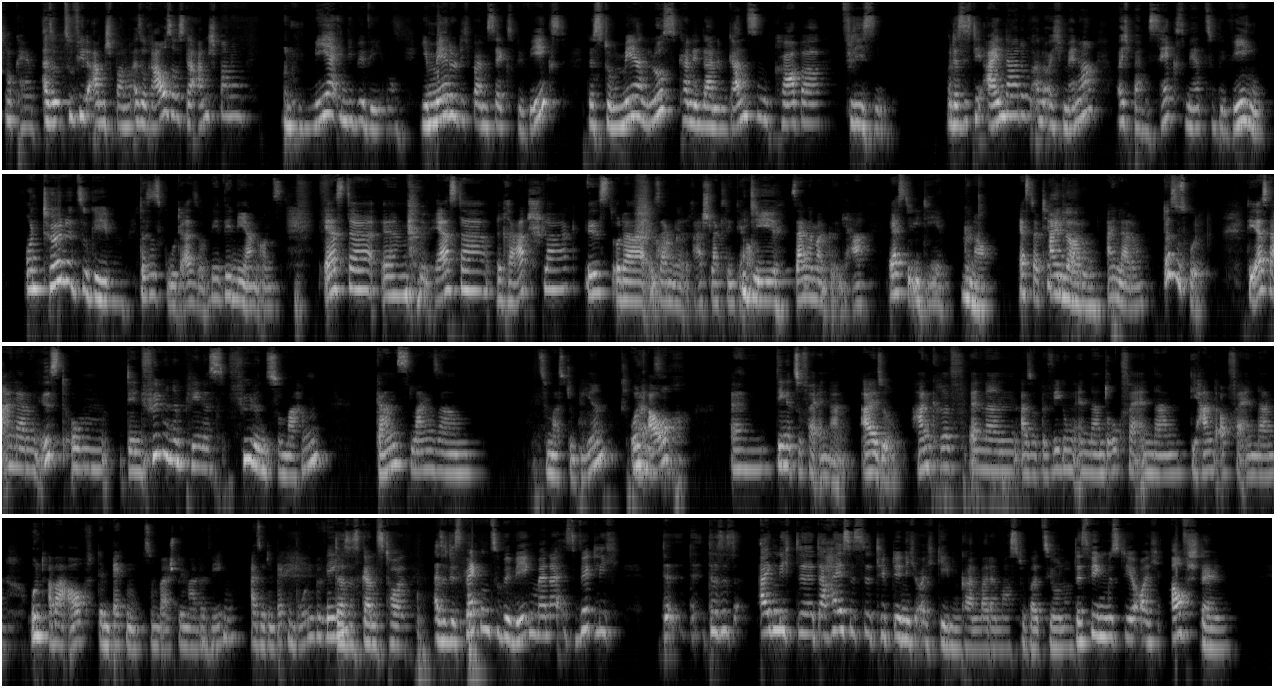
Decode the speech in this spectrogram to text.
Okay. Also zu viel Anspannung. Also raus aus der Anspannung und mehr in die Bewegung. Je mehr du dich beim Sex bewegst, desto mehr Lust kann in deinem ganzen Körper fließen. Und das ist die Einladung an euch Männer, euch beim Sex mehr zu bewegen und Töne zu geben. Das ist gut. Also wir, wir nähern uns. Erster, ähm, erster Ratschlag ist, oder sagen wir, Ratschlag klingt ja auch. Idee. Sagen wir mal, ja, erste Idee. Mhm. Genau. Erster Tipp. Einladung. Einladung. Das ist gut. Die erste Einladung ist, um den fühlenden Penis fühlen zu machen, ganz langsam zu masturbieren und Langsam. auch ähm, Dinge zu verändern. Also Handgriff ändern, also Bewegung ändern, Druck verändern, die Hand auch verändern und aber auch den Becken zum Beispiel mal bewegen, also den Beckenboden bewegen. Das ist ganz toll. Also das Becken zu bewegen, Männer, ist wirklich, das ist eigentlich der, der heißeste Tipp, den ich euch geben kann bei der Masturbation. Und deswegen müsst ihr euch aufstellen,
